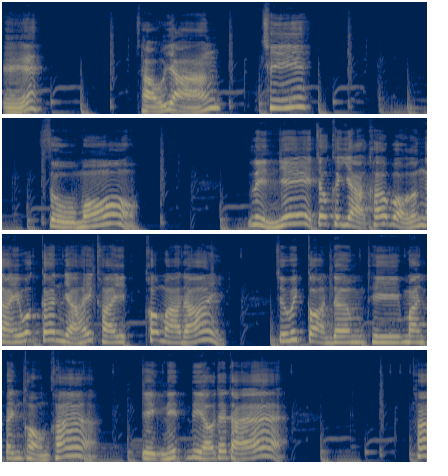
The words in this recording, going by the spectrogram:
เอ๋เฉาหยาง ชีสู่โม หลินเย่เจ้าขยะข้าบอกแล้วไงว่ากั้นอย่าให้ใครเข้ามาได้ ชีวิตก่อนเดิมทีมันเป็นของข้า อีกนิดเดียวแท้ๆข้า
